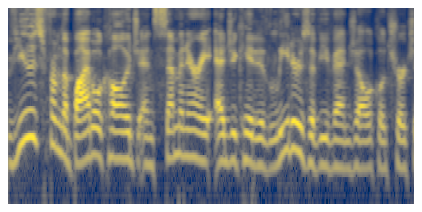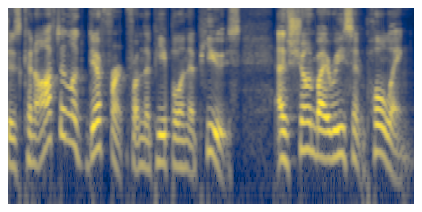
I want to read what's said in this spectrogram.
Views from the Bible college and seminary educated leaders of evangelical churches can often look different from the people in the pews, as shown by recent polling.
